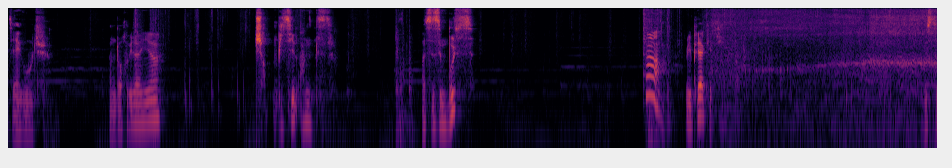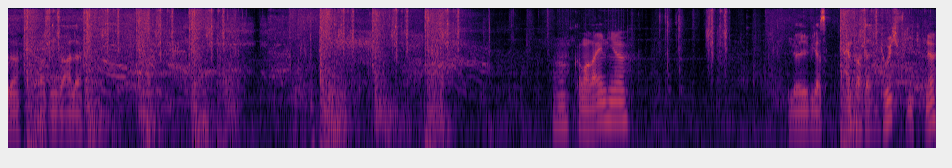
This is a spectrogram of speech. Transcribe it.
Sehr gut. Dann doch wieder hier. Ich hab ein bisschen Angst. Was ist im Bus? Ah, Repair Kit. Ihr, da sind sie alle. Ah, komm mal rein hier. Lol, wie das einfach da durchfliegt, ne?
